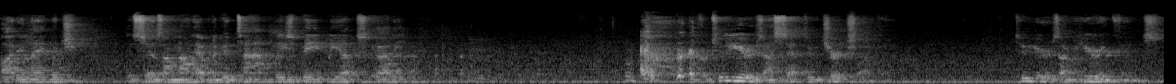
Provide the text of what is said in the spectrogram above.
body language that says, I'm not having a good time. Please beam me up, Scotty. For two years, I sat through church like that. Two years, I'm hearing things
